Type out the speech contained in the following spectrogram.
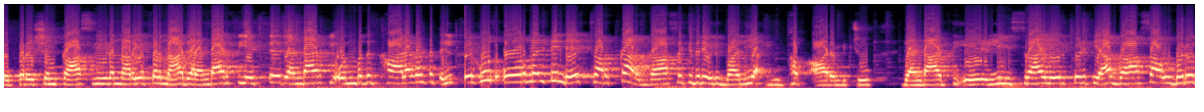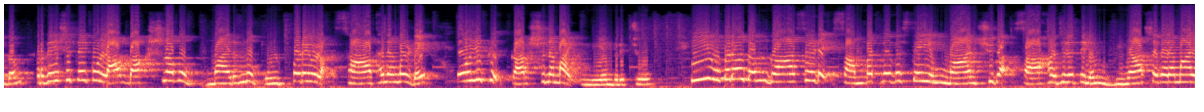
ഓപ്പറേഷൻ കാസ് ലീഡ് എന്നറിയപ്പെടുന്ന രണ്ടായിരത്തി എട്ട് രണ്ടായിരത്തി ഒൻപത് കാലഘട്ടത്തിൽ യഹൂദ് ഓർമൽട്ടിന്റെ സർക്കാർ ഗാസയ്ക്കെതിരെ ഒരു വലിയ യുദ്ധം ആരംഭിച്ചു. രണ്ടായിരത്തി ഏഴിൽ ഇസ്രായേൽ ഏർപ്പെടുത്തിയ ഗാസ ഉപരോധം പ്രദേശത്തേക്കുള്ള ഭക്ഷണവും മരുന്നും ഉൾപ്പെടെയുള്ള സാധനങ്ങളുടെ ഒഴുക്ക് കർശനമായി നിയന്ത്രിച്ചു. ഈ ഉപരോധം ഗാസയുടെ സമ്പദ് വ്യവസ്ഥയും മാനുഷിക സാഹചര്യത്തിലും വിനാശകരമായ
